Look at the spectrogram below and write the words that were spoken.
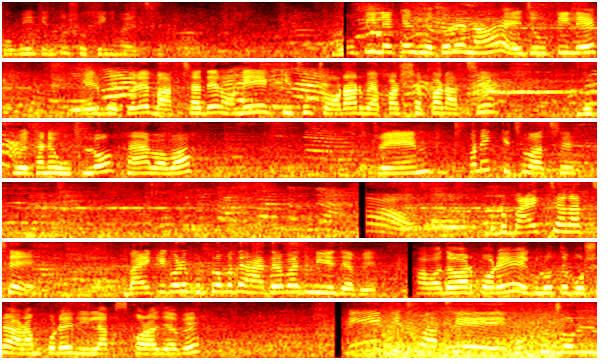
মুভি কিন্তু শুটিং হয়েছে। উটি লেকের ভেতরে না, এই যে উটি লেক, এর ভেতরে বাচ্চাদের অনেক কিছু চড়ার ব্যাপার স্যাপার আছে। বুট্টু এখানে উঠল হ্যাঁ বাবা। ট্রেন, অনেক কিছু আছে। বুটু বাইক চালাচ্ছে। বাইকে করে বুট্টু আমাদের হায়দ্রাবাদ নিয়ে যাবে। খাওয়া দাওয়ার পরে এগুলোতে বসে আরাম করে রিল্যাক্স করা যাবে। অনেক কিছু আছে, বুট্টু চলল।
